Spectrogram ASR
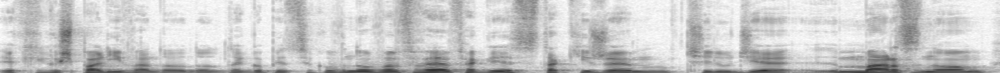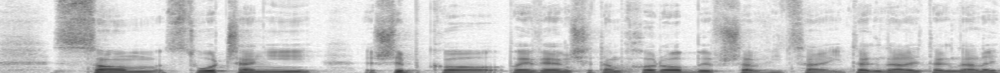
jakiegoś paliwa do, do tego piecyków. No efekt jest taki, że ci ludzie marzną, są stłoczeni, szybko pojawiają się tam choroby, wszawica i tak dalej, i tak dalej.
